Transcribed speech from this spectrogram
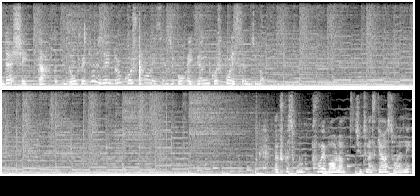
de chez Tarte. Donc je vais utiliser deux couches pour les cils du haut et une couche pour les cils du bas. Donc, je sais pas si vous pouvez voir là, j'ai du mascara sur le nez.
